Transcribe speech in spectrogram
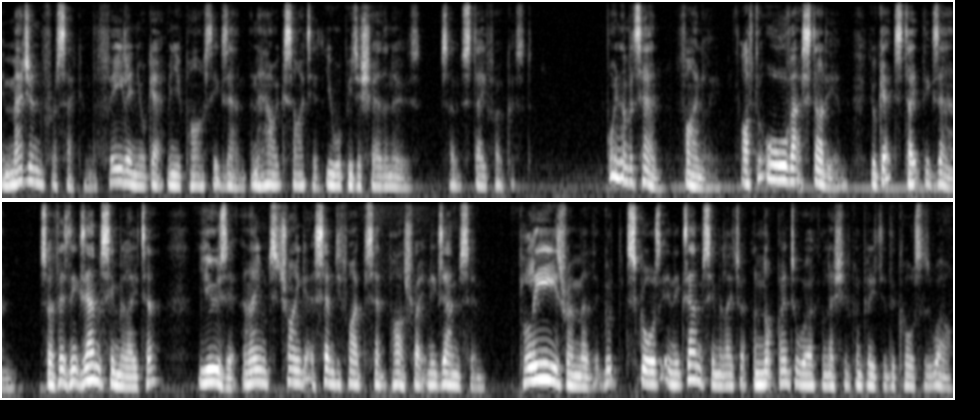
Imagine for a second the feeling you'll get when you pass the exam and how excited you will be to share the news. So stay focused. Point number 10. Finally, after all that studying, you'll get to take the exam. So if there's an exam simulator, use it and aim to try and get a 75% pass rate in exam sim. Please remember that good scores in exam simulator are not going to work unless you've completed the course as well.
